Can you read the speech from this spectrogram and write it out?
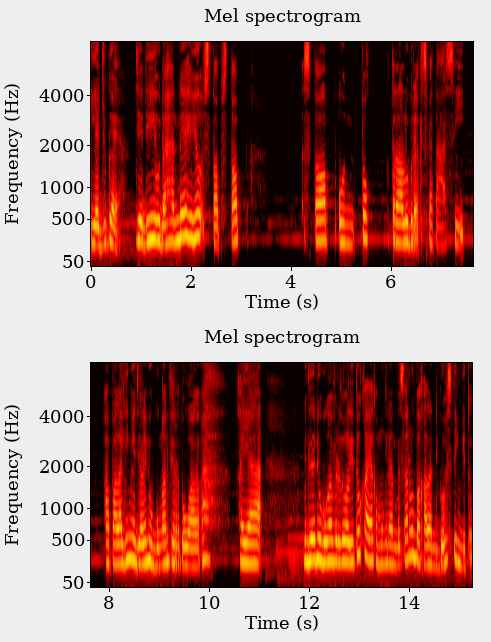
Iya juga ya. Jadi udahan deh yuk stop-stop. Stop untuk terlalu berekspektasi apalagi ngejalin hubungan virtual. Ah, kayak menjalin hubungan virtual itu kayak kemungkinan besar lo bakalan di ghosting gitu.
